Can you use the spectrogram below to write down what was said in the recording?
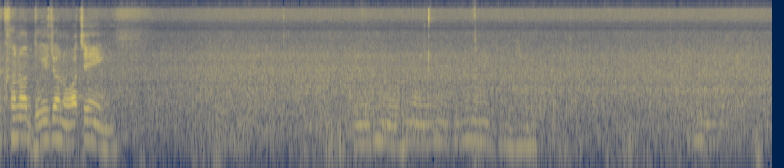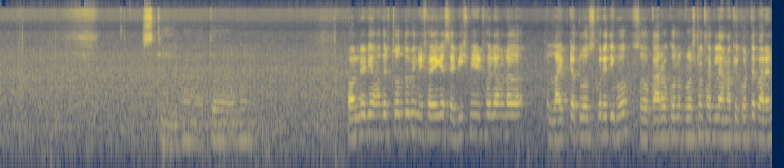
এখনও দুইজন ওয়াচিং অলরেডি আমাদের চোদ্দ মিনিট হয়ে গেছে। বিশ মিনিট হলে আমরা লাইভটা ক্লোজ করে দিব। সো কারও কোনো প্রশ্ন থাকলে আমাকে করতে পারেন।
